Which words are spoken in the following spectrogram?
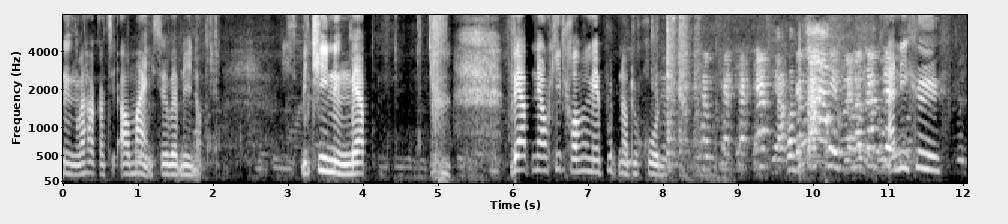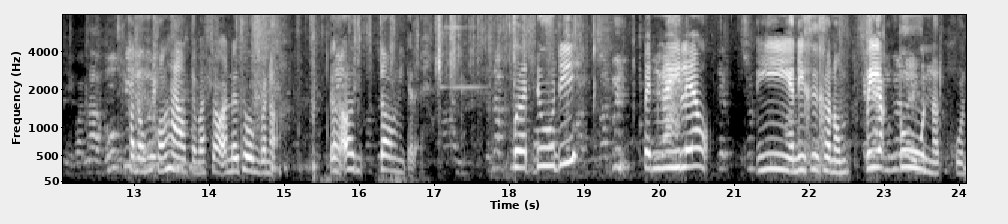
หนึ่งแล้วเฮาก็สิเอาใหม่ซื้อแบบนี้เนาะวิธีหนึ่งแบบ แบบแนวคิดของแม่พุทธเนาะทุกคน อันนี้คือขนมของเฮาแต่ว่าสอนอันเดอร์โทมกันเนาะเออเอาจ้องนี่ก็ได้ เปิดดูดิ เป็นไงแล้ว นี่อันนี้คือขนมเปียกปูนเนาะทุกคน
